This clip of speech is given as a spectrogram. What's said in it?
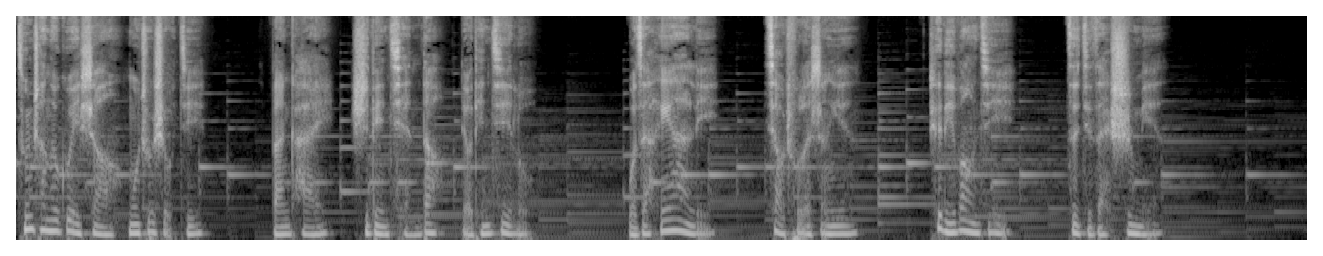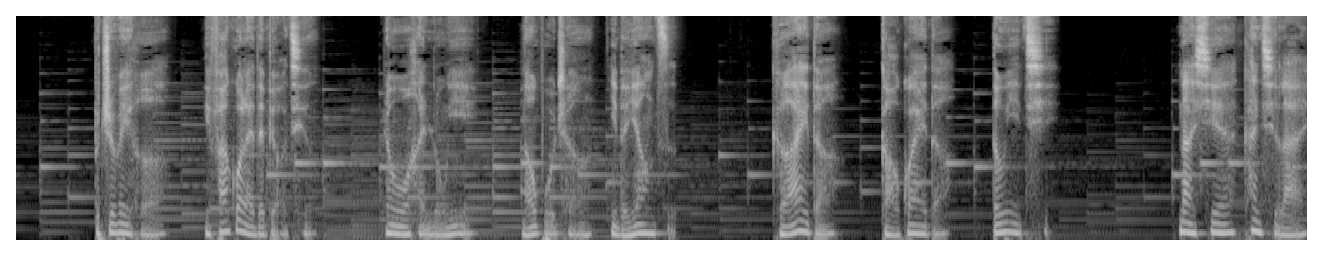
从床头柜上摸出手机，翻开。十点前的聊天记录，我在黑暗里笑出了声音，彻底忘记自己在失眠。不知为何，你发过来的表情，让我很容易脑补成你的样子，可爱的、搞怪的都一起。那些看起来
